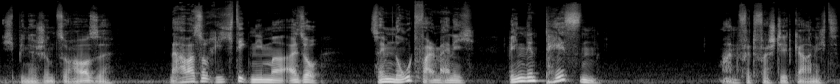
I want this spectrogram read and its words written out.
ich bin ja schon zu Hause. Na, aber so richtig nimmer. Also, so im Notfall meine ich. Wegen den Pässen. Manfred versteht gar nichts.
